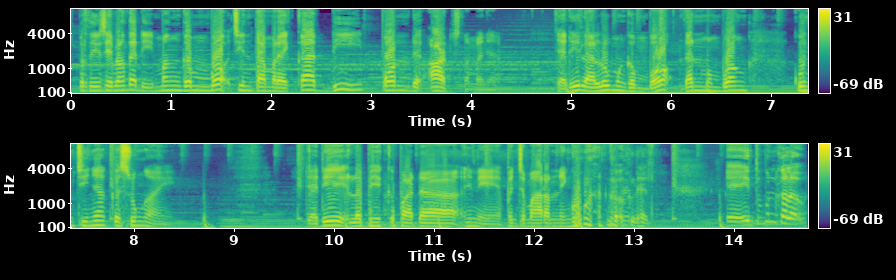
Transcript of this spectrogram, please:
seperti yang saya bilang tadi menggembok cinta mereka di Pont de Arts namanya. Jadi lalu menggembok dan membuang kuncinya ke sungai. Jadi lebih kepada ini pencemaran lingkungan kok eh itu pun kalau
